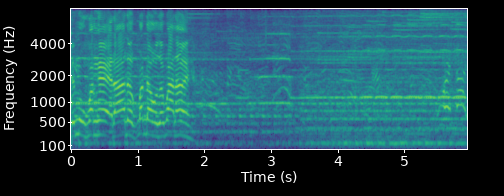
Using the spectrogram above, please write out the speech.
Tiết mục văn nghệ đã được bắt đầu rồi các bạn ơi light.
